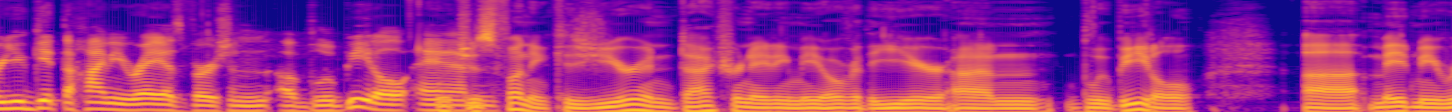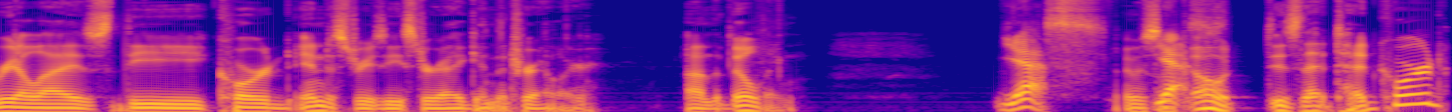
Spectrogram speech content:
Or you get the Jaime Reyes version of Blue Beetle, and Which is funny because you're indoctrinating me over the year on Blue Beetle. Uh, made me realize the Kord Industries Easter egg in the trailer on the building. yes, It was yes. like, oh, is that Ted Kord?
